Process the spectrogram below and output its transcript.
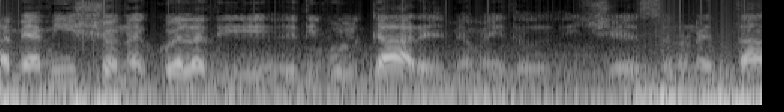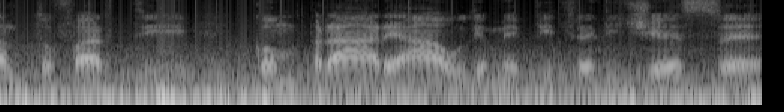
La mia mission è quella di divulgare il mio metodo DCS, non è tanto farti comprare Audi MP3 DCS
